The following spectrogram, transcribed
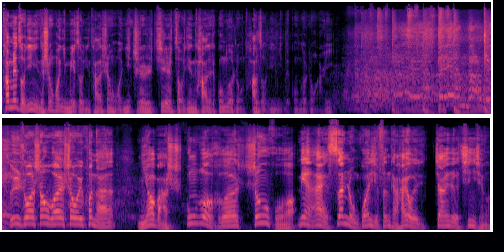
他没走进你的生活，你没走进他的生活，你只是只是走进他的工作中，他走进你的工作中而已。所以说，生活社会困难。你要把工作和生活、恋爱三种关系分开，还有加上这个亲情，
